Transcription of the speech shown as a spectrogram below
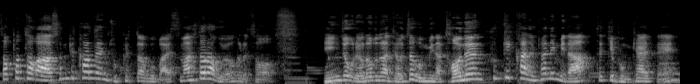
서포터가 선픽하면 좋겠다고 말씀하시더라고요. 그래서 개인적으로 여러분들한테 여쭤봅니다. 저는 흑픽하는 편입니다. 특히 본캐할 때.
